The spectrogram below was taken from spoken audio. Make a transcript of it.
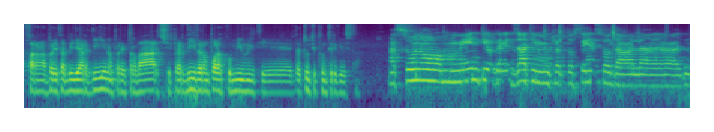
fare una partita a biliardino, per ritrovarci, per vivere un po' la community da tutti i punti di vista. Ma sono momenti organizzati in un certo senso dal,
